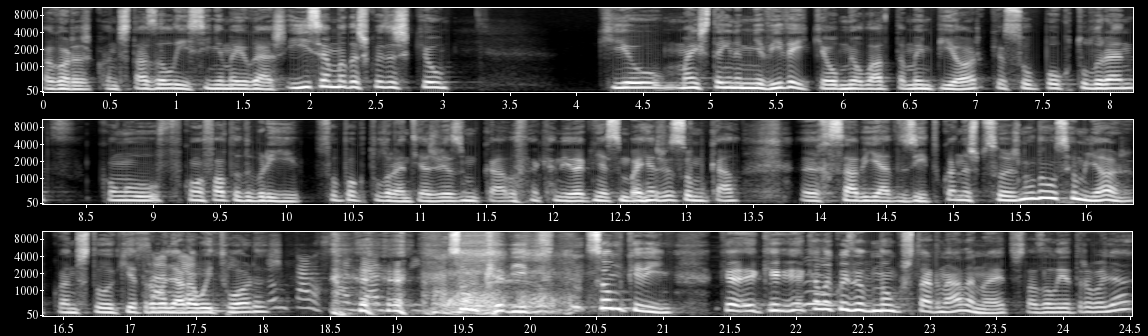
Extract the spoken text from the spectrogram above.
Agora, quando estás ali, sim, a meio gás, e isso é uma das coisas que eu que eu mais tenho na minha vida e que é o meu lado também pior, que eu sou pouco tolerante com, o, com a falta de brilho. Sou pouco tolerante e às vezes um bocado, a candidata conhece-me bem, às vezes sou um bocado uh, ressabiadozito. Quando as pessoas não dão o seu melhor, quando estou aqui a trabalhar há 8 horas. Sou um bocado Só um bocadinho, um. Que, que, aquela coisa de não gostar nada, não é? Tu estás ali a trabalhar,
